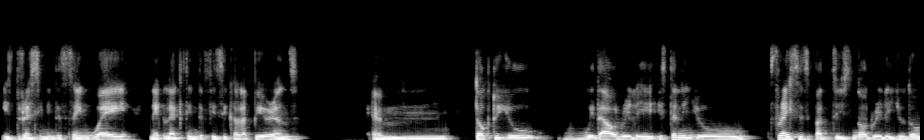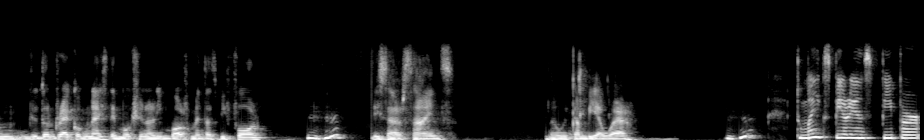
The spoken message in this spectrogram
is dressing in the same way, neglecting the physical appearance. Um, talk to you without really is telling you phrases but it's not really you don't you don't recognize the emotional involvement as before mm-hmm. these are signs that we can be aware mm-hmm. to my experience people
